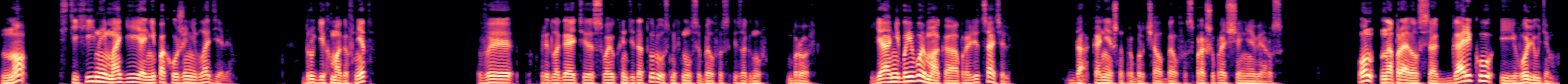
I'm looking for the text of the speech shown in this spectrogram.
но стихийной магией они, похоже, не владели. Других магов нет? «Вы предлагаете свою кандидатуру?» — усмехнулся Белфас, изогнув бровь. «Я не боевой маг, а прорицатель. «Да, конечно», — пробурчал Белфас. «Прошу прощения, Верус». Он направился к Гарику и его людям.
